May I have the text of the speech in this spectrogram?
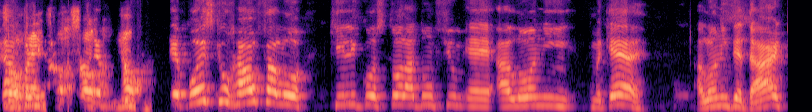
só pra, só- só- não, Depois que o Raul falou que ele gostou lá de um filme, é, Alone, como é que é? Alone in the Dark,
